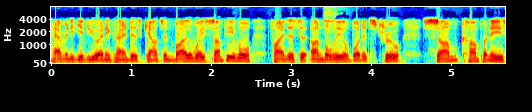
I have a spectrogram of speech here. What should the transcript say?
having to give you any kind of discounts. And by the way, some people find this unbelievable, but it's true. Some companies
